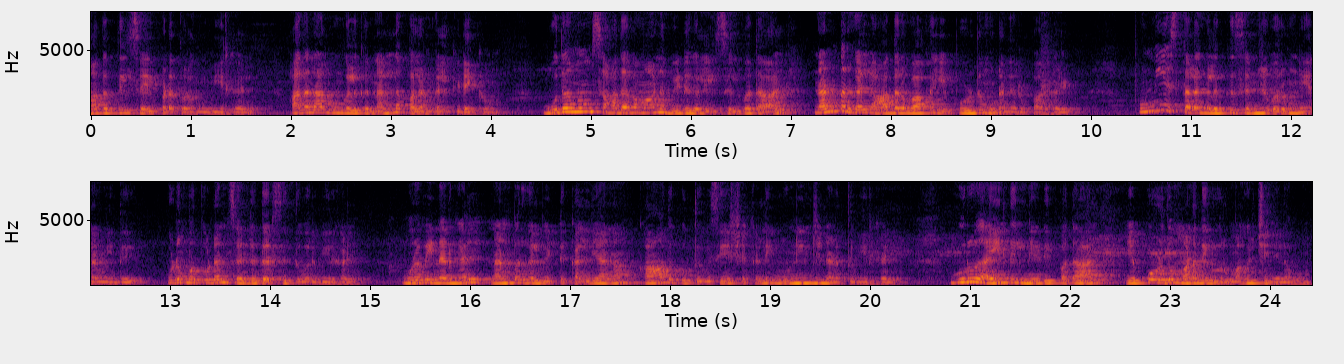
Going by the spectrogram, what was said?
மாதத்தில் செயல்பட தொடங்குவீர்கள். அதனால் உங்களுக்கு நல்ல பலன்கள் கிடைக்கும். புதனும் சாதகமான வீடுகளில் செல்வதால் நண்பர்கள் ஆதரவாக எப்பொழுதும் உடனிருப்பார்கள். புண்ணிய ஸ்தலங்களுக்கு சென்று வரும் நேரம் இது. குடும்பத்துடன் சென்று தரிசித்து வருவீர்கள். உறவினர்கள் நண்பர்கள் வீட்டு கல்யாணம் காது குத்து விசேஷங்களை முன்னின்று நடத்துவீர்கள். குரு ஐந்தில் நீடிப்பதால் எப்பொழுதும் மனதில் ஒரு மகிழ்ச்சி நிலவும்.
